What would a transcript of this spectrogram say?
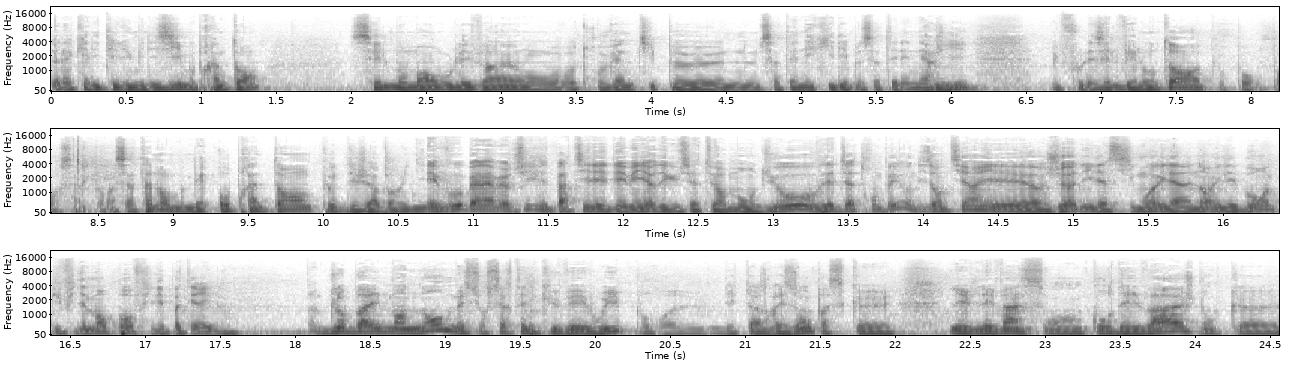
de la qualité du millésime au printemps. C'est le moment où les vins ont retrouvé un petit peu un certain équilibre, une certaine énergie. Il faut les élever longtemps pour, pour, pour, ça- pour un certain nombre, mais au printemps, on peut déjà avoir une idée. Et vous, Bernard Burchi, vous faites partie des, des meilleurs dégustateurs mondiaux. Vous êtes déjà trompé en disant tiens, il est jeune, il a 6 mois, il a un an, il est bon, et puis finalement, pof, il n'est pas terrible. Globalement, non, mais sur certaines cuvées, oui, pour euh, des tas de raisons, parce que les, les vins sont en cours d'élevage, donc euh,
